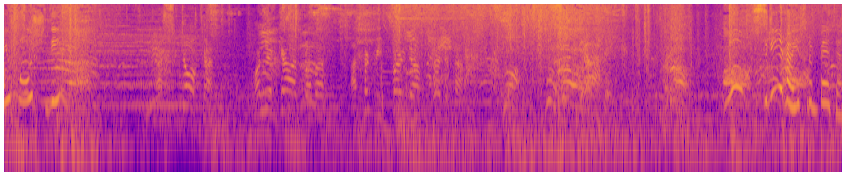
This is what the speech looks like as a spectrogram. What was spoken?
يما وش ذي؟ A stalker! On your guard, brother. I think we found our predator. أوه، سريعة يخرب بيته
